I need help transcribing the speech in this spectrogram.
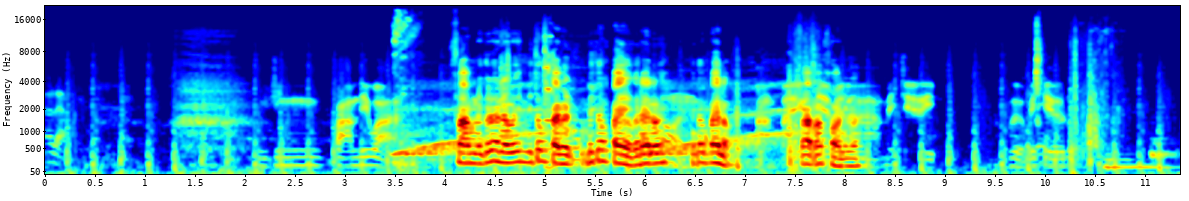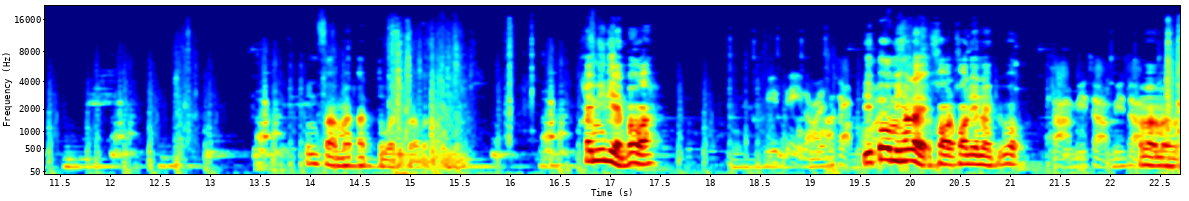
นั่นแหละ จริงๆฟาร์มดีกว่าฟาร์มเลยก็ได้นะเว้ยไม่ต้องไปมันไม่ต้องไปก็ได้นะเว้ยไม่ต้องไปหรอกตามไปฟาร์มเอาของดีกว่าไม่เจออีกเผื่อไม่เจอลูกเล่นฟาร์มมัดอัดตัวดีกว่าแบบนี้ใครมีเหรียญปะวะมีสี่ร้อยสามร้อยปิโป้มีเท่าไหร่ขอขอเหรียญหน่อยปิโป้สามมีสามมีสามเอามามามา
